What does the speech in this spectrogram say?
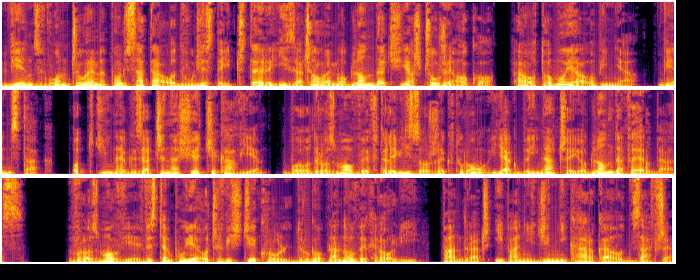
Więc włączyłem Polsata o 24 i zacząłem oglądać Jaszczurze Oko, a oto moja opinia, więc tak. Odcinek zaczyna się ciekawie, bo od rozmowy w telewizorze, którą jakby inaczej ogląda Ferdas. W rozmowie występuje oczywiście król drugoplanowych roli, pan Dracz i pani dziennikarka od zawsze.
